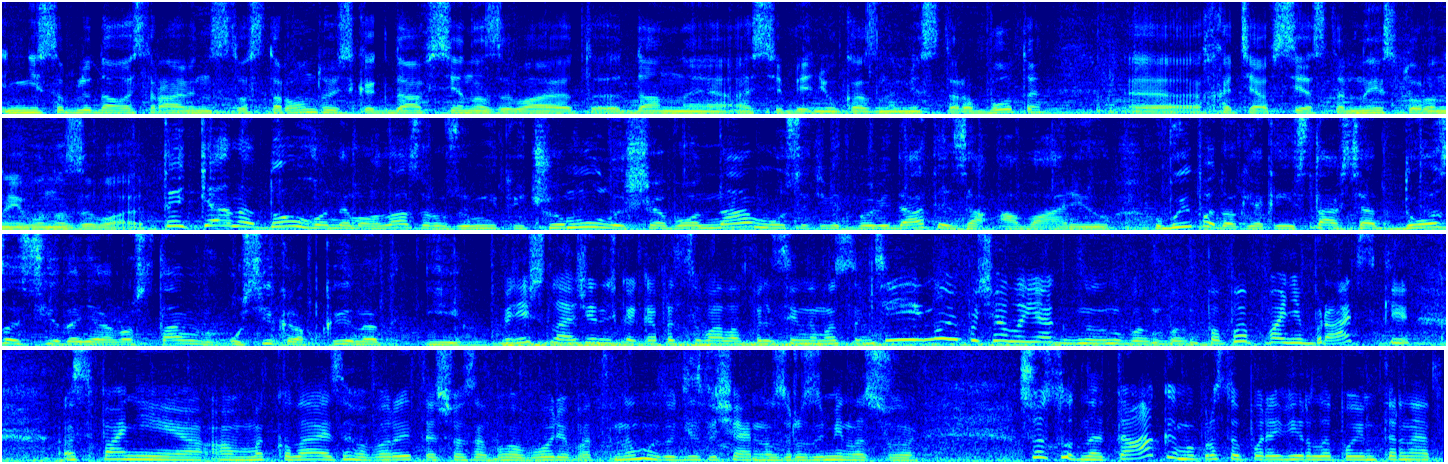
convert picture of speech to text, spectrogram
Не соблюдалось равенство сторон, то есть когда все называют э, данные о себе не указано место работы, э, хотя все остальные стороны его называют. Тетяна довго не могла зрозуміти, чому лише вона мусить відповідати за аварію. Випадок, який стався до засідання, розставив усі крапки над і. Підійшла жіночка, яка працювала в апеляційному суді. Ну і почала як ну ну, пані братськи з пані а, Миколаївець говорити, що обговорювати. Ну ми тоді звичайно зрозуміли, що щось тут не так, і ми просто перевірили по інтернету.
